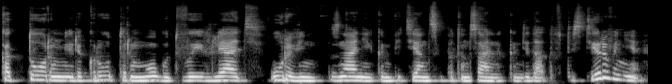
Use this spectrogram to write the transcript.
которыми рекрутеры могут выявлять уровень знаний и компетенций потенциальных кандидатов в тестирование,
